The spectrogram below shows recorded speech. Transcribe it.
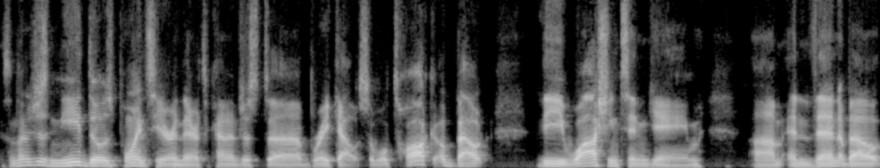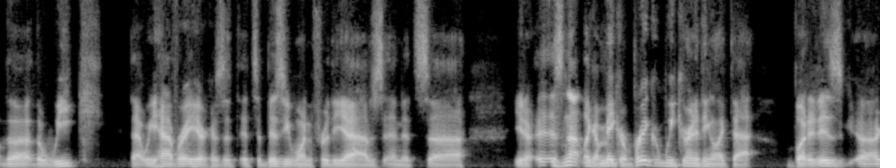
Sometimes you just need those points here and there to kind of just uh, break out. So we'll talk about the Washington game um, and then about the the week that we have right here because it, it's a busy one for the Avs and it's uh, you know it's not like a make or break week or anything like that, but it is uh,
